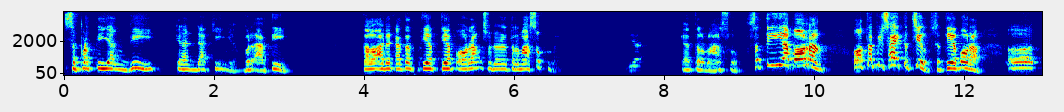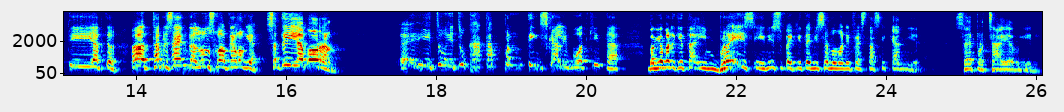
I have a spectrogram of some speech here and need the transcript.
seperti yang dikehendakinya. Berarti kalau ada kata tiap-tiap orang, saudara termasuk nggak? Ya. Ya termasuk. Setiap orang. Oh tapi saya kecil. Setiap orang. Uh, tiap. Uh, tapi saya nggak lulus sekolah teologi. Ya. Setiap orang. Eh, itu itu kata penting sekali buat kita. Bagaimana kita embrace ini supaya kita bisa memanifestasikannya. Saya percaya begini.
